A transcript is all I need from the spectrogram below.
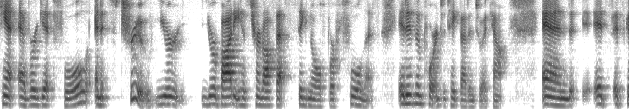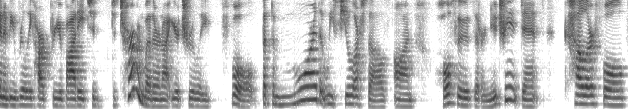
can't ever get full, and it's true. Your your body has turned off that signal for fullness. It is important to take that into account. And it's it's going to be really hard for your body to determine whether or not you're truly full. But the more that we fuel ourselves on whole foods that are nutrient dense, colorful,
